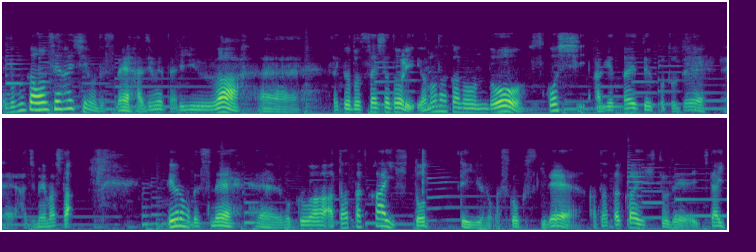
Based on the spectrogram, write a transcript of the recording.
僕が音声配信をですね、始めた理由は、えー、先ほどお伝えした通り、世の中の温度を少し上げたいということで、えー、始めました。っていうのもですね、えー、僕は暖かい人っていうのがすごく好きで、温かい人で生きたい、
